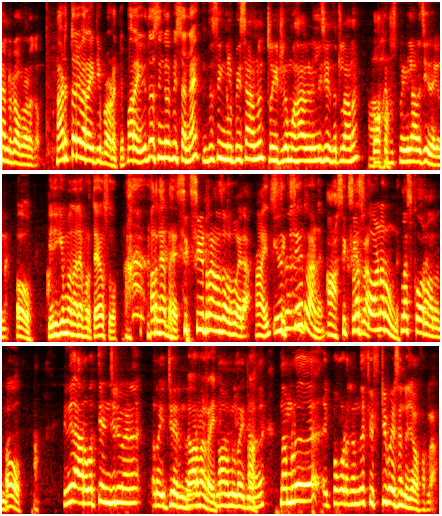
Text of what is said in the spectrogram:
സെന്റർ ടേബിൾ അടക്കം. അടുത്തൊരു വെറൈറ്റി പ്രോഡക്റ്റ് പറയൂ ഇത് സിംഗിൾ പീസ് തന്നെ? ഇത് സിംഗിൾ പീസ് ആണ്. ട്രീറ്റഡ് മഹാഗണിയിൽ ചെയ്തിട്ടുള്ളതാണ്. പോക്കറ്റ് സ്പ്രിംഗിലാണ് ചെയ്തേക്കുന്നത്. ഓ ഇരിക്കുമ്പോൾ തന്നെ പ്രത്യേക സുഖം. പറഞ്ഞാട്ടെ. സിക്സ് സീറ്റർ ആണ് സോഫ വരാം സിക്സ് സീറ്റർ ആണ്. സിക്സ് പ്ലസ് കോർണർ ഉണ്ട്. പ്ലസ് കോർണർ ഉണ്ട്. ഓ. ഇത് അറുപത്തി അഞ്ച് രൂപയാണ് റേറ്റ് വരുന്നത്. നോർമൽ റേറ്റ് നോർമൽ റേറ്റ് ആണ് നമ്മൾ ഇപ്പോൾ കൊടുക്കുന്നത് ഫിഫ്റ്റി പെർസെന്റേജ് ഓഫറിലാണ്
